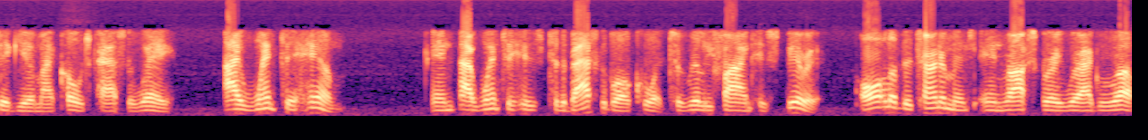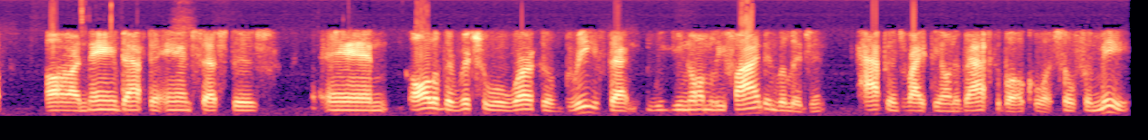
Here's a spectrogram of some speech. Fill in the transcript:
figure, my coach, passed away, I went to him and I went to his to the basketball court to really find his spirit. All of the tournaments in Roxbury where I grew up are named after ancestors and all of the ritual work of grief that you normally find in religion happens right there on the basketball court. So for me,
